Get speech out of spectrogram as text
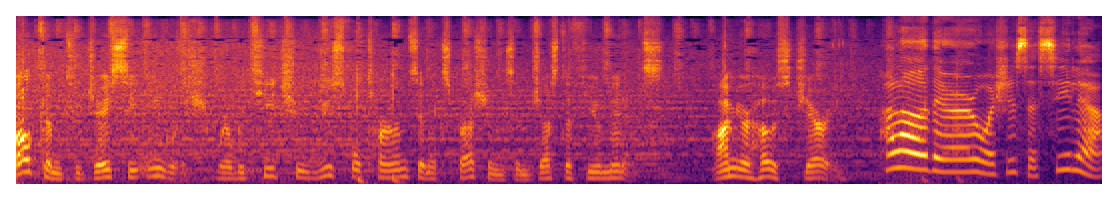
Welcome to JC English, where we teach you useful terms and expressions in just a few minutes. I'm your host, Jerry. Hello there，我是 Cecilia，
